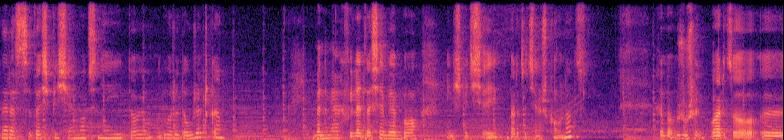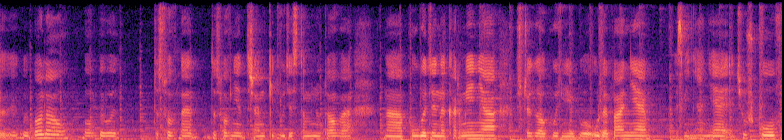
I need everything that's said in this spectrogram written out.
Teraz weźpi się mocniej, to ją odłożę do łóżeczka. Będę miała chwilę dla siebie, bo mieliśmy dzisiaj bardzo ciężką noc. Chyba brzuszek bardzo y, jakby bolał, bo były dosłowne, dosłownie drzemki 20-minutowe na pół godziny karmienia, z czego później było ulewanie, zmienianie ciuszków,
